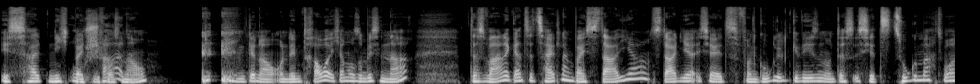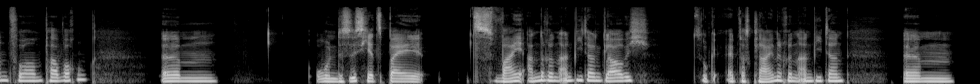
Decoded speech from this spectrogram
ist halt nicht bei Oh, GeForce schade. Now. genau, und dem traue ich auch noch so ein bisschen nach. Das war eine ganze Zeit lang bei Stadia. Stadia ist ja jetzt von Google gewesen und das ist jetzt zugemacht worden vor ein paar Wochen. Ähm, und es ist jetzt bei zwei anderen Anbietern, glaube ich, so etwas kleineren Anbietern. Ähm,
